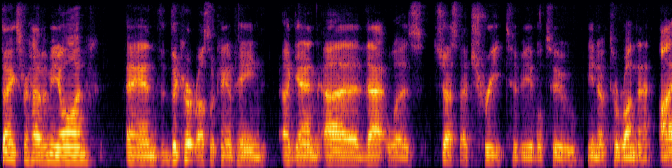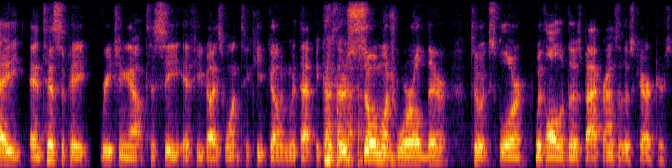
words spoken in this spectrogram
thanks for having me on. And the Kurt Russell campaign, again, uh, that was just a treat to be able to, you know, to run that. I anticipate reaching out to see if you guys want to keep going with that because there's so much world there to explore with all of those backgrounds of those characters.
